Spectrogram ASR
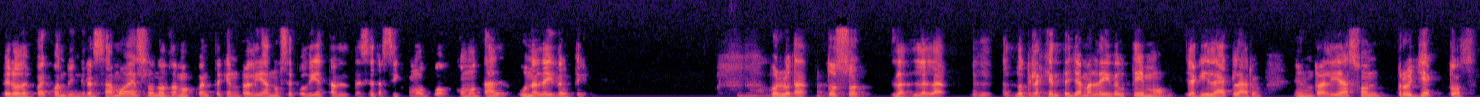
Pero después cuando ingresamos a eso nos damos cuenta que en realidad no se podía establecer así como, como tal una ley de autismo. Por lo tanto, son lo que la gente llama ley de autismo, y aquí le aclaro, en realidad son proyectos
